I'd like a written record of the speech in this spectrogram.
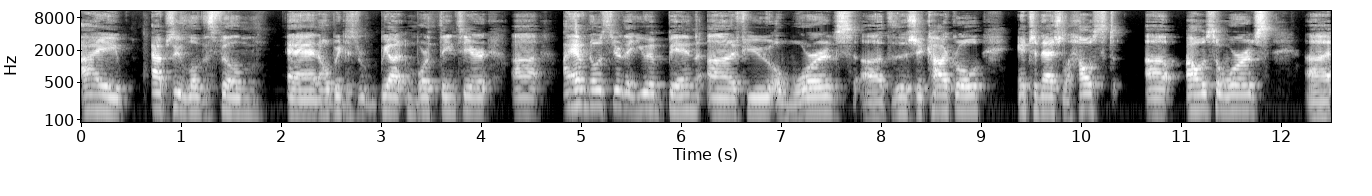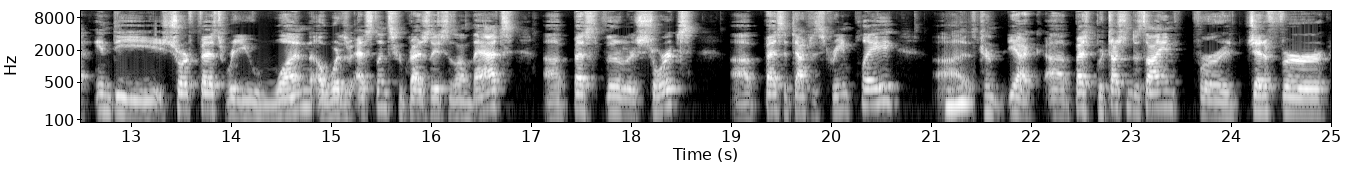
I absolutely love this film and I hope we just we got more things here. Uh, I have noticed here that you have been on a few awards, uh, the Chicago International House uh, House Awards, uh, Indie Short Fest, where you won awards of excellence. Congratulations on that! Uh, best thriller short, uh, best adapted screenplay, uh, mm-hmm. yeah, uh, best production design for Jennifer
